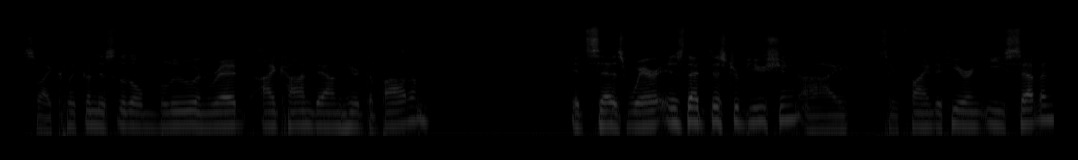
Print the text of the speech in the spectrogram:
So I click on this little blue and red icon down here at the bottom. It says where is that distribution? I say find it here in E7.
